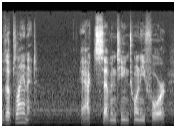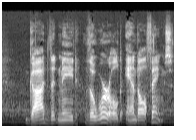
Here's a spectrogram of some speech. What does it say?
the planet. Acts 17:24 God that made the world and all things.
